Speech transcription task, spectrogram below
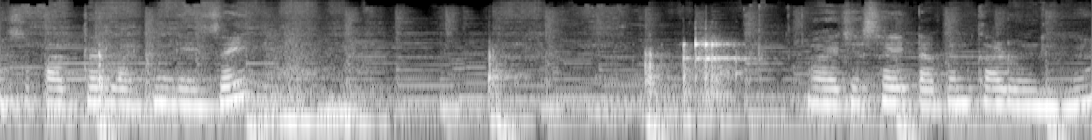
असं पातळ लाटून घ्यायचं आहे याच्या साईट आपण काढून घेऊया.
